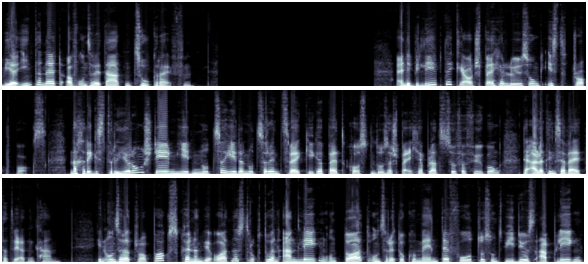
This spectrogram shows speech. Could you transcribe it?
via Internet auf unsere Daten zugreifen. Eine beliebte Cloud-Speicherlösung ist Dropbox. Nach Registrierung stehen jedem Nutzer, jeder Nutzerin 2 GB kostenloser Speicherplatz zur Verfügung, der allerdings erweitert werden kann in unserer Dropbox können wir Ordnerstrukturen anlegen und dort unsere Dokumente, Fotos und Videos ablegen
